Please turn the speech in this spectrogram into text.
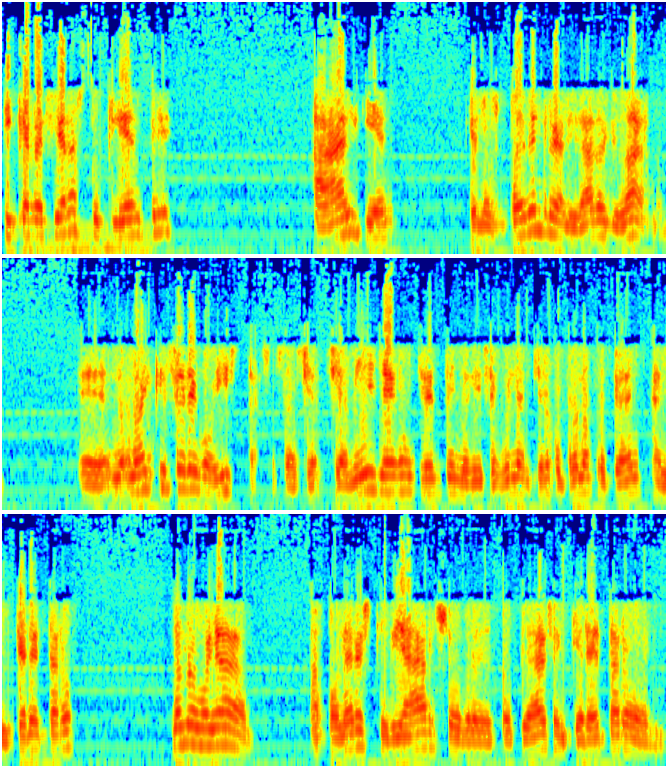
y que refieras tu cliente a alguien que los puede en realidad ayudar, ¿no? Eh, no, no hay que ser egoístas. O sea, si, si, a mí llega un cliente y me dice, William, quiero comprar una propiedad en, Querétaro, no me voy a, a, poner a estudiar sobre propiedades en Querétaro en,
